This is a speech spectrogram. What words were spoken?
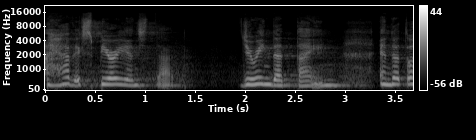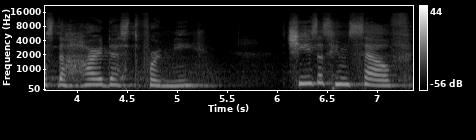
I have experienced that during that time, and that was the hardest for me. Jesus himself,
